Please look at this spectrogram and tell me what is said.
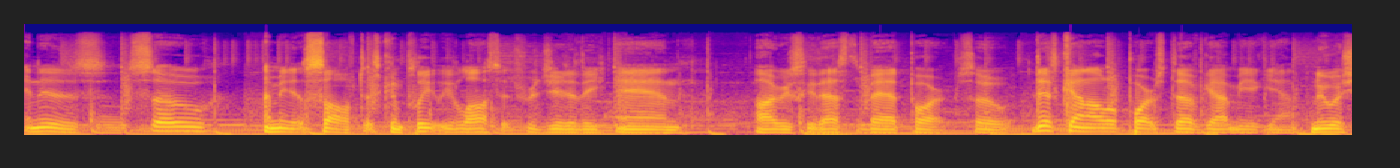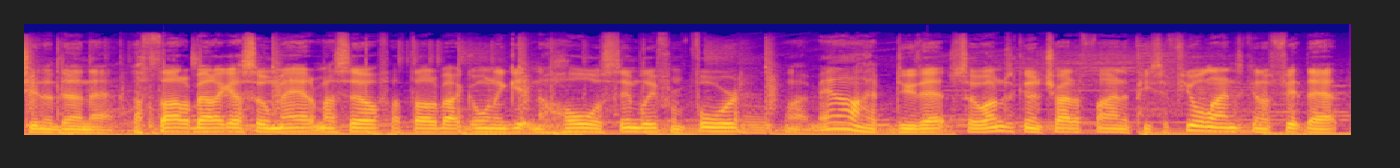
and it is so, I mean, it's soft. It's completely lost its rigidity and obviously that's the bad part. So discount auto part stuff got me again. Knew I shouldn't have done that. I thought about it, I got so mad at myself. I thought about going and getting a whole assembly from Ford. I'm like, man, I don't have to do that. So I'm just gonna try to find a piece of fuel line that's gonna fit that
